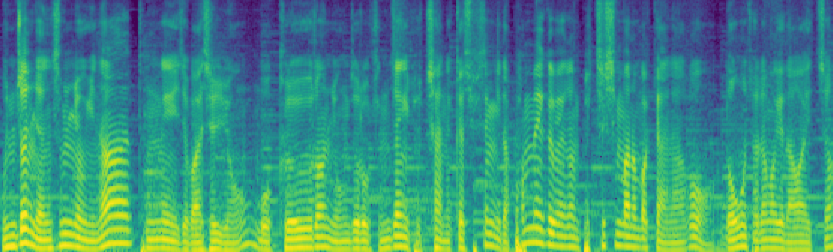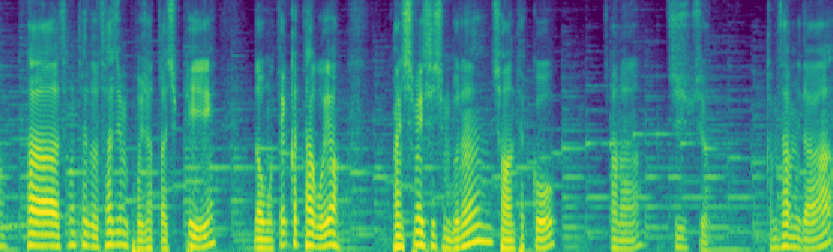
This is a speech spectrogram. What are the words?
운전 연습용이나 동네 이제 마실용 뭐 그런 용도로 굉장히 좋지 않을까 싶습니다. 판매 금액은 170만 원밖에 안 하고 너무 저렴하게 나와 있죠. 차 상태도 사진 보셨다시피 너무 깨끗하고요. 관심 있으신 분은 저한테 꼭 전화 주십시오. 감사합니다.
